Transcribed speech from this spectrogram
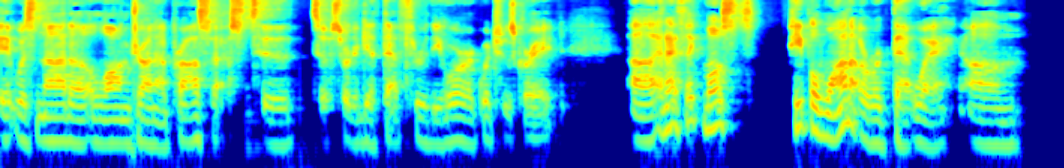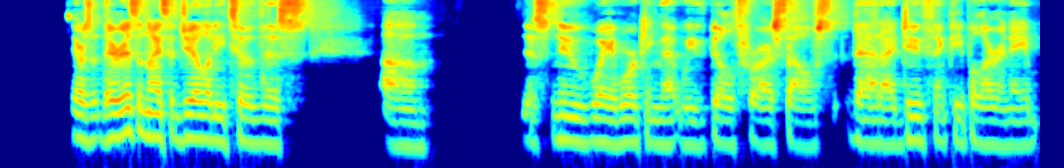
it was not a, long drawn out process to to sort of get that through the org which was great. Uh, and i think most people want to work that way. Um, there's a, there is a nice agility to this um, this new way of working that we've built for ourselves that I do think people are, enab-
